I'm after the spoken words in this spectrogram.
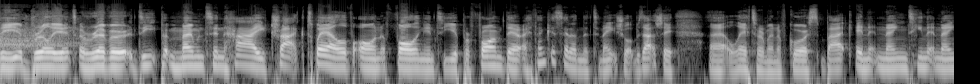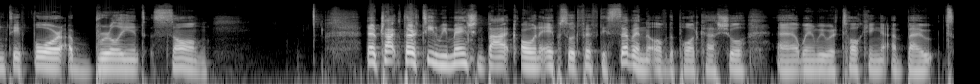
The brilliant River Deep Mountain High, track 12 on Falling Into You, performed there, I think I said on The Tonight Show. It was actually uh, Letterman, of course, back in 1994. A brilliant song. Now, track 13, we mentioned back on episode 57 of the podcast show uh, when we were talking about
